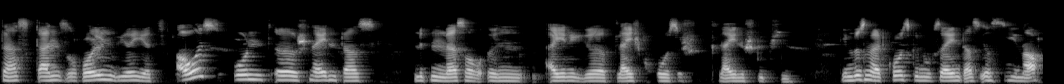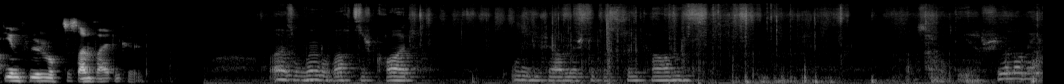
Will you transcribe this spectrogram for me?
Das Ganze rollen wir jetzt aus und äh, schneiden das mit dem Messer in einige gleich große kleine Stückchen. Die müssen halt groß genug sein, dass ihr sie nach dem Füllen noch zusammenfalten könnt. Also 180 Grad ungefähr möchte das Zeug haben. Also die Schirme weg.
